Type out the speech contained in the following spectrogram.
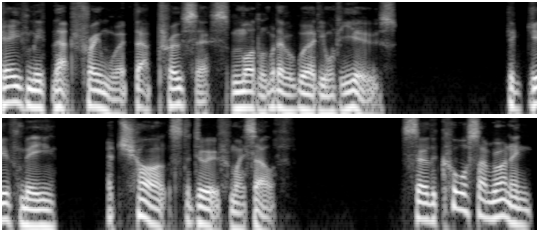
gave me that framework, that process, model, whatever word you want to use, to give me a chance to do it for myself. So the course I'm running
